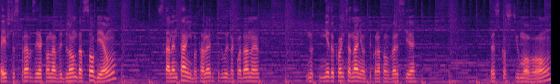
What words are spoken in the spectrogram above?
A jeszcze sprawdzę, jak ona wygląda sobie z talentami, bo talenty były zakładane no, nie do końca na nią, tylko na tą wersję bezkostiumową.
